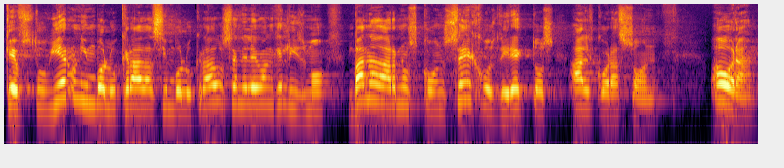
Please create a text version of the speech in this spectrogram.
que estuvieron involucradas, involucrados en el evangelismo, van a darnos consejos directos al corazón. Ahora,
